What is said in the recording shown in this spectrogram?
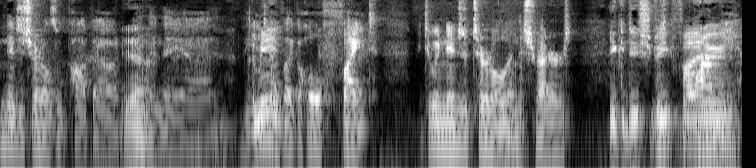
Ninja Turtles will pop out, Yeah. and then they, uh, you I mean- have like a whole fight between Ninja Turtle and the Shredders. You could do Street Fighter. Army.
